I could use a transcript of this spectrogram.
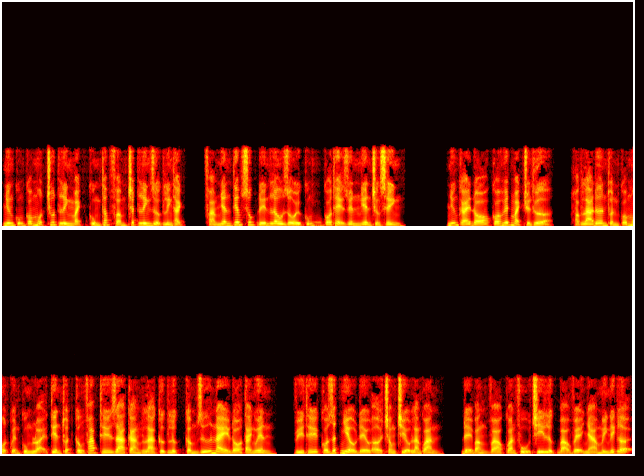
nhưng cũng có một chút linh mạch cùng thấp phẩm chất linh dược linh thạch, phàm nhân tiếp xúc đến lâu rồi cũng có thể duyên niên trường sinh. Những cái đó có huyết mạch truyền thừa, hoặc là đơn thuần có một quyển cùng loại tiên thuật công pháp thế gia càng là cực lực cầm giữ này đó tài nguyên, vì thế có rất nhiều đều ở trong triều làm quan, để bằng vào quan phủ chi lực bảo vệ nhà mình ích lợi.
